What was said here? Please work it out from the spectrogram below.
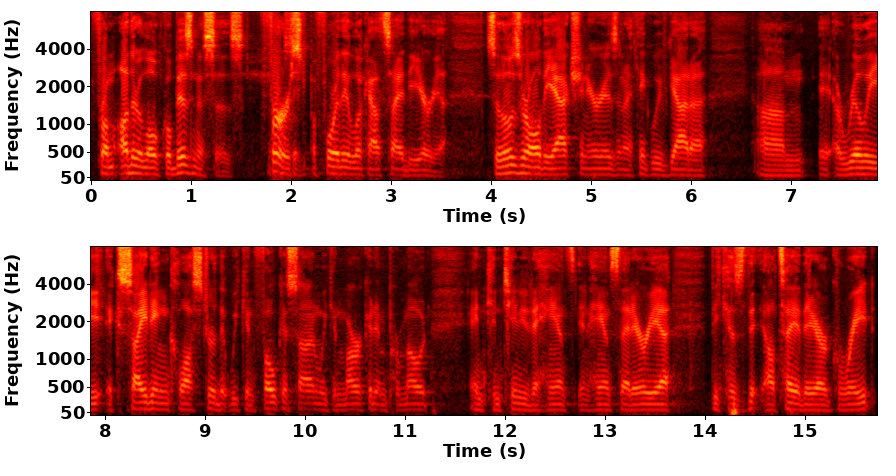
from other local businesses first before they look outside the area. So those are all the action areas, and I think we've got a, um, a really exciting cluster that we can focus on, we can market and promote, and continue to enhance, that area because I'll tell you, they are great,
